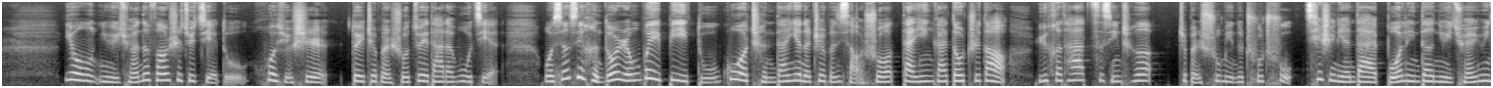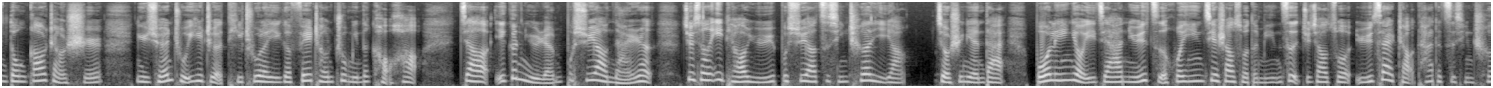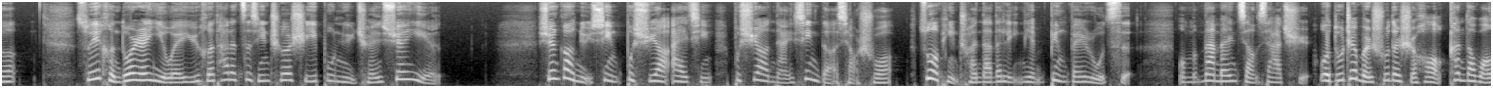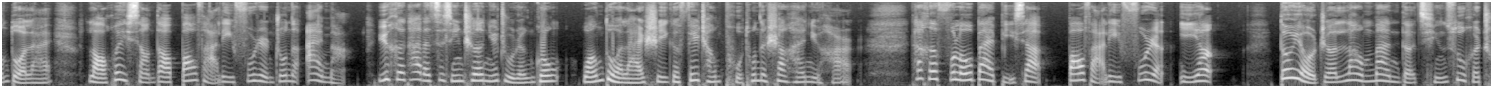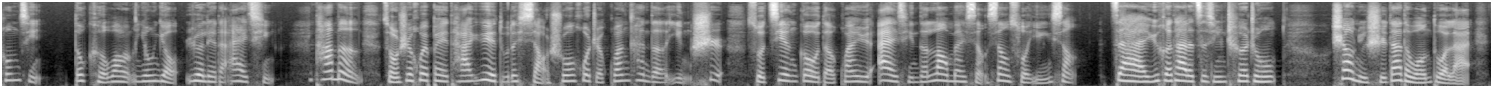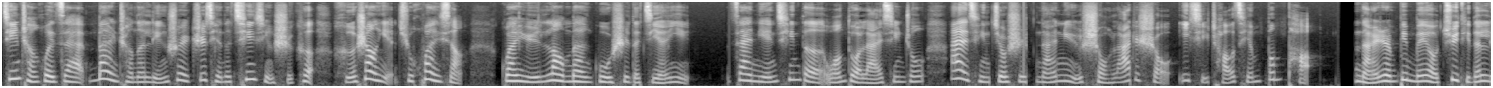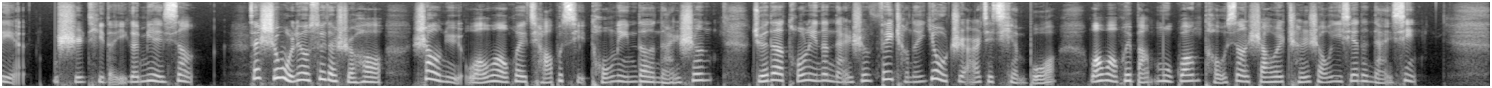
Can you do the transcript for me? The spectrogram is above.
用女权的方式去解读，或许是对这本书最大的误解。我相信很多人未必读过陈丹燕的这本小说，但应该都知道《鱼和他自行车》。这本书名的出处。七十年代，柏林的女权运动高涨时，女权主义者提出了一个非常著名的口号，叫“一个女人不需要男人，就像一条鱼不需要自行车一样”。九十年代，柏林有一家女子婚姻介绍所的名字就叫做“鱼在找她的自行车”，所以很多人以为《鱼和她的自行车》是一部女权宣言，宣告女性不需要爱情、不需要男性的小说。作品传达的理念并非如此。我们慢慢讲下去。我读这本书的时候，看到王朵来，老会想到《包法利夫人》中的艾玛。于和她的自行车女主人公王朵来是一个非常普通的上海女孩。她和福楼拜笔下包法利夫人一样，都有着浪漫的情愫和憧憬，都渴望拥有热烈的爱情。他们总是会被他阅读的小说或者观看的影视所建构的关于爱情的浪漫想象所影响。在于和他的自行车中，少女时代的王朵来经常会在漫长的临睡之前的清醒时刻合上眼去幻想关于浪漫故事的剪影。在年轻的王朵来心中，爱情就是男女手拉着手一起朝前奔跑，男人并没有具体的脸，实体的一个面相。在十五六岁的时候，少女往往会瞧不起同龄的男生，觉得同龄的男生非常的幼稚而且浅薄，往往会把目光投向稍微成熟一些的男性。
